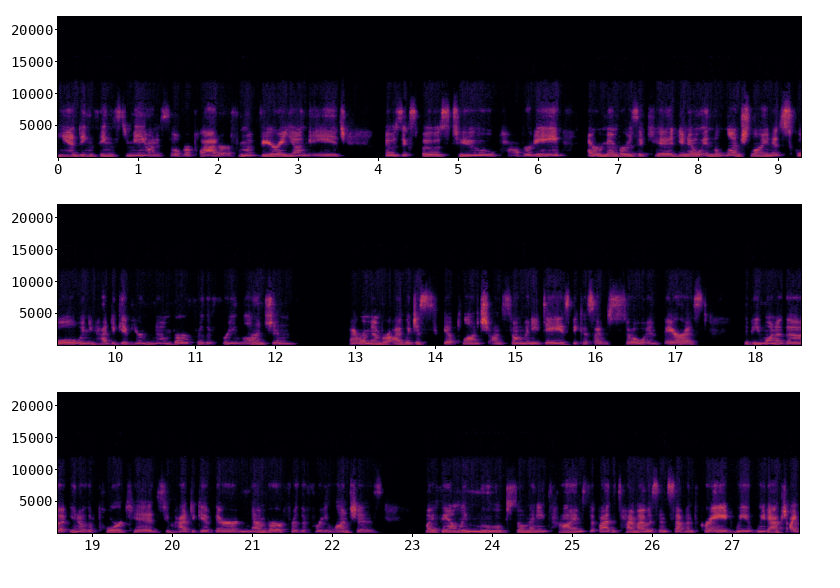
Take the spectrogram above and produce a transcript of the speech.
handing things to me on a silver platter. From a very young age, I was exposed to poverty. I remember as a kid, you know, in the lunch line at school when you had to give your number for the free lunch. And I remember I would just skip lunch on so many days because I was so embarrassed to be one of the, you know, the poor kids who had to give their number for the free lunches my family moved so many times that by the time I was in seventh grade, we we'd actually I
